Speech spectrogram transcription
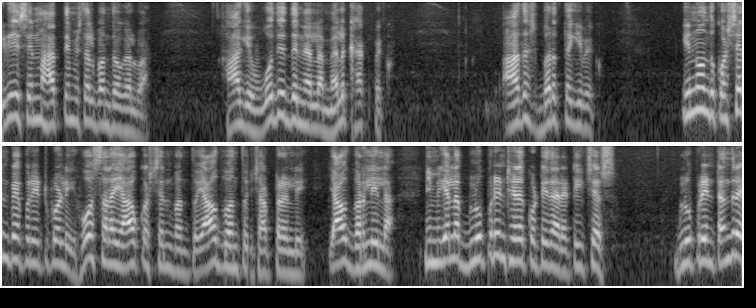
ಇಡೀ ಸಿನಿಮಾ ಹತ್ತು ನಿಮಿಷದಲ್ಲಿ ಬಂದು ಹೋಗಲ್ವಾ? ಹಾಗೆ ಓದಿದ್ದನ್ನೆಲ್ಲ ಮೆಲುಕು ಹಾಕಬೇಕು. ಆದಷ್ಟು ಬರ್ತ್ ತೆಗಿಬೇಕು. ಇನ್ನೊಂದು ಕ್ವಶನ್ ಪೇಪರ್ ಇಟ್ಕೊಳ್ಳಿ. ಹೋದ ಸಲ ಯಾವ ಕ್ವಶನ್ ಬಂತು, ಯಾವ್ದು ಬಂತು ಚಾಪ್ಟರಲ್ಲಿ ಯಾವ್ದು ಬರಲಿಲ್ಲ. ನಿಮಗೆಲ್ಲ ಬ್ಲೂ ಪ್ರಿಂಟ್ ಹೇಳಿಕೊಟ್ಟಿದ್ದಾರೆ ಟೀಚರ್ಸ್ ಬ್ಲೂ ಪ್ರಿಂಟ್ ಅಂದರೆ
